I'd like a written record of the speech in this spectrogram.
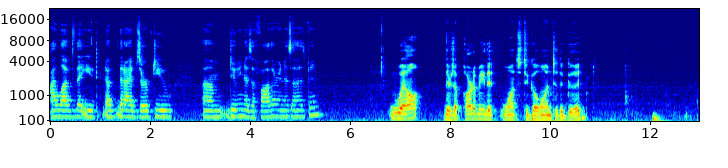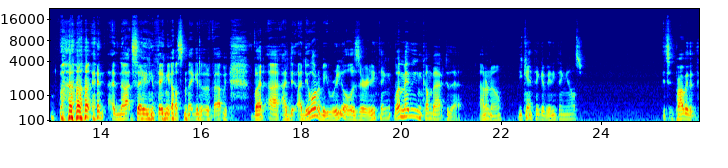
I loved that you uh, that I observed you um, doing as a father and as a husband. Well, there's a part of me that wants to go on to the good and, not say anything else negative about me. But uh, I, do, I do want to be real. Is there anything? Well, maybe we can come back to that. I don't know. You can't think of anything else? It's probably the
